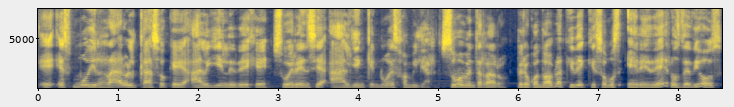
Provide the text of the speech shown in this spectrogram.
E, es muy raro el caso que alguien le deje su herencia a alguien que no es familiar. Sumamente raro. Pero cuando habla aquí de que somos herederos de Dios,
